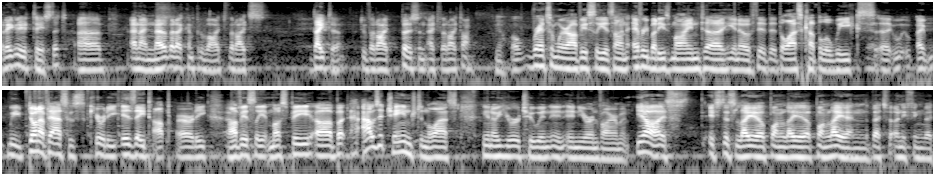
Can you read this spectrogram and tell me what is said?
regularly tested, uh, and I know that I can provide the right data to the right person at the right time. Yeah. Well, ransomware obviously is on everybody's mind. Uh, you know, the, the, last couple of weeks, yeah. uh, I, we don't have to ask if security is a top priority. Absolutely. Obviously, it must be. Uh, but how's it changed in the last, you know, year or two in, in, in, your environment? Yeah, it's it's just layer upon layer upon layer, and that's the only thing that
